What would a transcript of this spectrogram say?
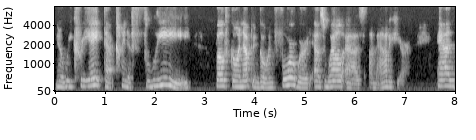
You know, we create that kind of flee, both going up and going forward, as well as I'm out of here. And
